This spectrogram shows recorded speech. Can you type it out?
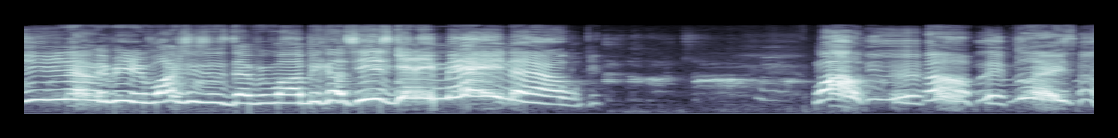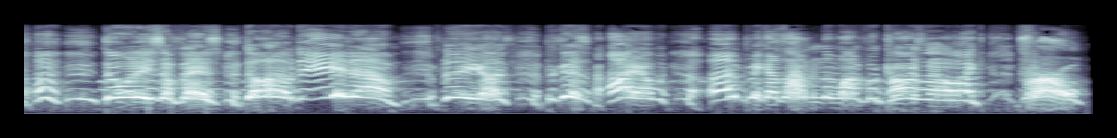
You never be watching this, everyone, because he's getting me now. Wow! Oh, please! Uh, don't eat the fish! Don't have to eat them! Please! Because I am... Uh, because I'm the one for cars that are like... Throw!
